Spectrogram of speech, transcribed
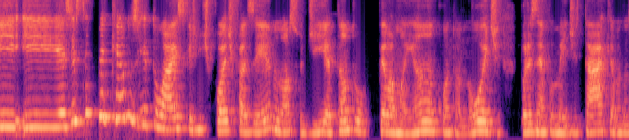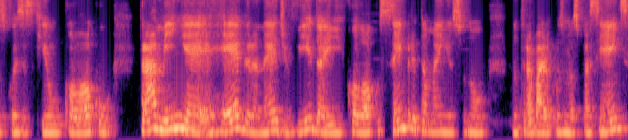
E, e, existem pequenos rituais que a gente pode fazer no nosso dia, tanto pela manhã quanto à noite. Por exemplo, meditar, que é uma das coisas que eu coloco, para mim, é, é, regra né, de vida, e coloco sempre também isso no, no trabalho com os meus pacientes,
